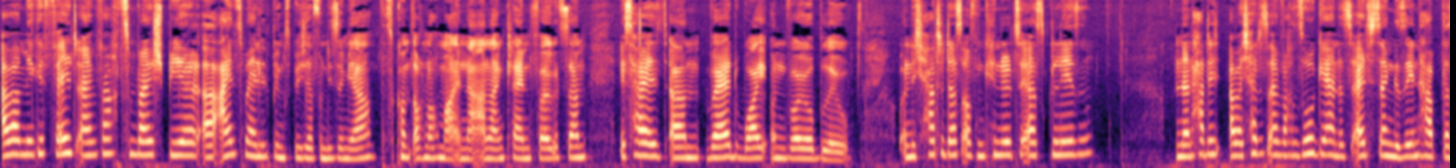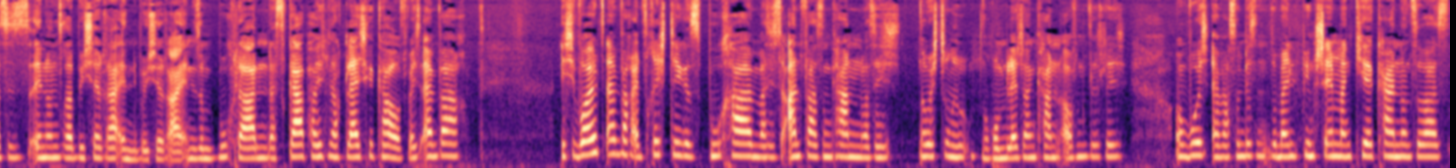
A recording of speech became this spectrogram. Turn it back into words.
Aber mir gefällt einfach zum Beispiel äh, eins meiner Lieblingsbücher von diesem Jahr, das kommt auch nochmal in einer anderen kleinen Folge zusammen, ist halt ähm, Red, White und Royal Blue. Und ich hatte das auf dem Kindle zuerst gelesen und dann hatte ich, aber ich hatte es einfach so gern, dass als ich dann gesehen habe, dass es in unserer Bücherei, in die Bücherei, in diesem Buchladen das gab, habe ich mir auch gleich gekauft, weil ich einfach, ich wollte es einfach als richtiges Buch haben, was ich so anfassen kann, was ich, wo ich drin rumblättern kann, offensichtlich. Und wo ich einfach so ein bisschen so meine Lieblingsstellen markieren kann und sowas.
